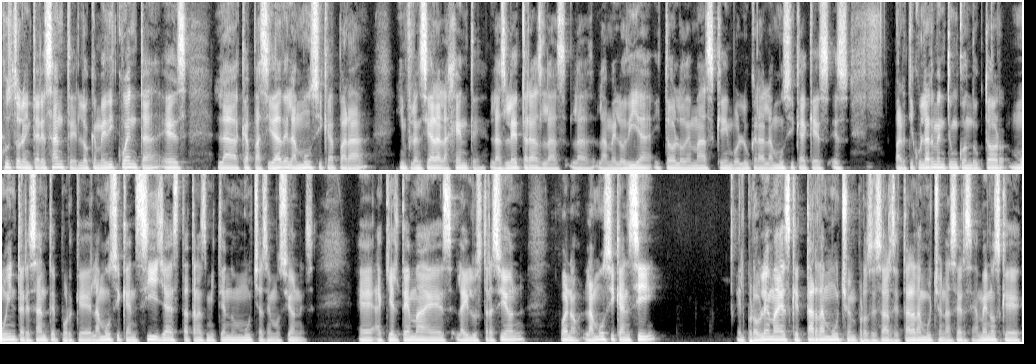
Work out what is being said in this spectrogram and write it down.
justo lo interesante. Lo que me di cuenta es la capacidad de la música para influenciar a la gente, las letras, la, melodía y todo lo demás que involucra a la música, que es, es particularmente un conductor muy interesante porque la música en sí ya está transmitiendo muchas emociones. Eh, aquí el tema es la ilustración. Bueno, la música en sí El problema es que tarda mucho en procesarse, tarda mucho en hacerse, a menos que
